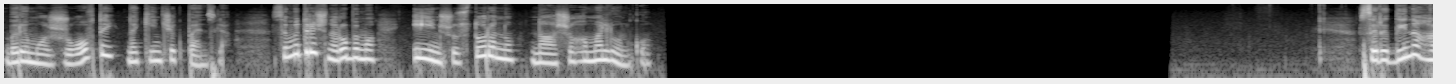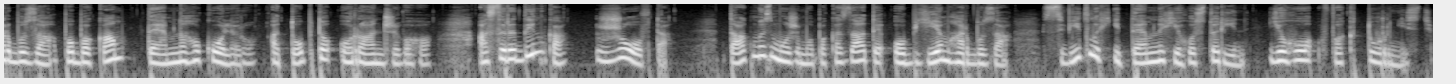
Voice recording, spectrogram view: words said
беремо жовтий на кінчик пензля. Симетрично робимо іншу сторону нашого малюнку. Середина гарбуза по бокам темного кольору, а тобто оранжевого, а серединка жовта. Так ми зможемо показати об'єм гарбуза, світлих і темних його сторін, його фактурність.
